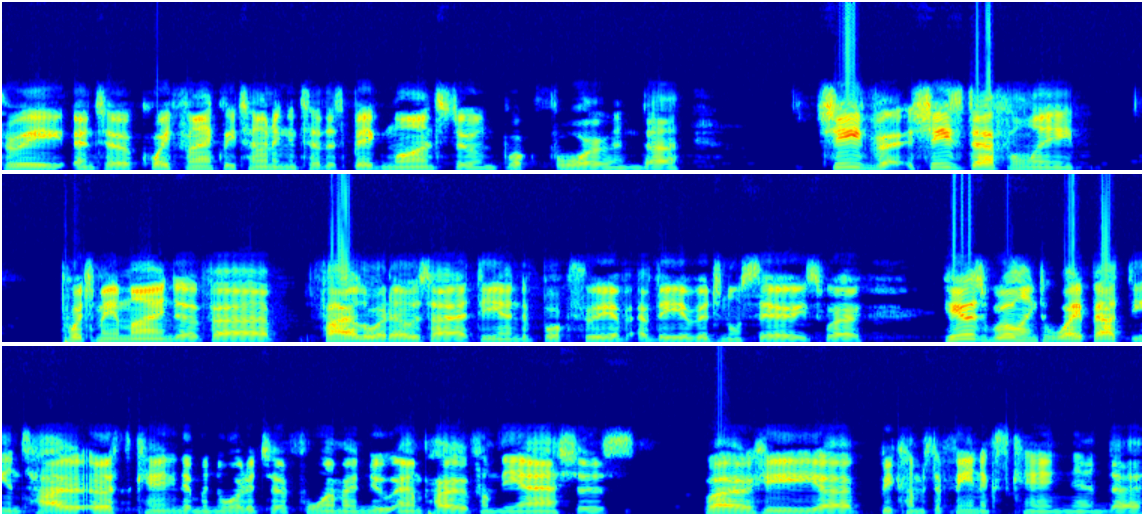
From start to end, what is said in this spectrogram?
3 into, quite frankly, turning into this big monster in Book 4. And uh, she, she's definitely puts me in mind of uh, Firelord Ozai at the end of Book 3 of, of the original series, where he was willing to wipe out the entire Earth Kingdom in order to form a new empire from the ashes, where he uh, becomes the Phoenix King, and uh,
